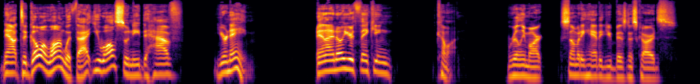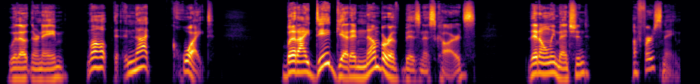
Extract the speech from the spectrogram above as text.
Now, to go along with that, you also need to have your name. And I know you're thinking, come on, really, Marc? Somebody handed you business cards without their name? Well, not quite. But I did get a number of business cards that only mentioned a first name.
